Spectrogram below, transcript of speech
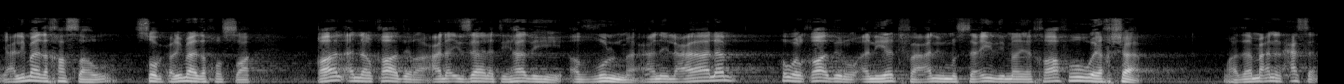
يعني لماذا خصه؟ الصبح لماذا خصه قال أن القادر على إزالة هذه الظلمة عن العالم هو القادر أن يدفع عن المستعيذ ما يخافه ويخشاه وهذا معنى حسن.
